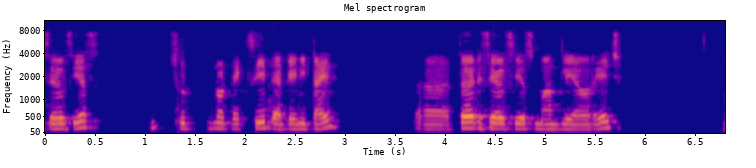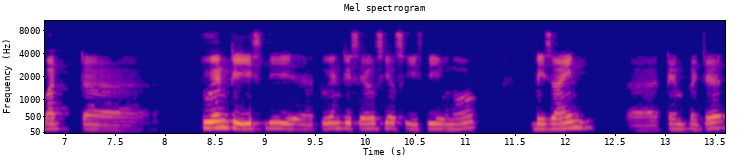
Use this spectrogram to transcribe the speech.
Celsius should not exceed at any time. 30 Celsius monthly average. But 20 is the 20 Celsius is the, you know, design temperature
